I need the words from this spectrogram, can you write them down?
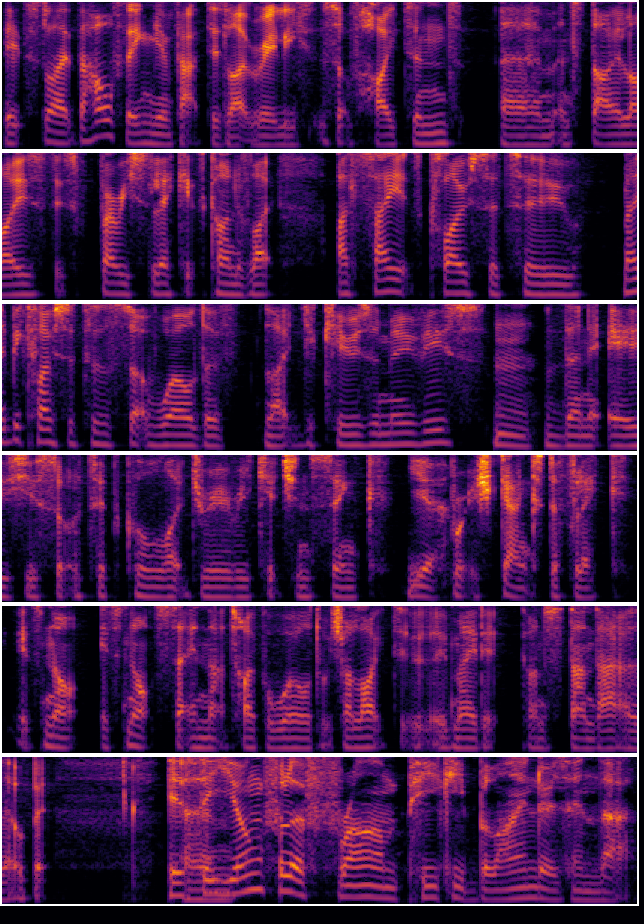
It's like the whole thing, in fact, is like really sort of heightened um, and stylized. It's very slick. It's kind of like I'd say it's closer to maybe closer to the sort of world of like Yakuza movies Hmm. than it is your sort of typical like dreary kitchen sink yeah. British gangster flick. It's not. It's not set in that type of world, which I liked. It, it made it kind of stand out a little bit. Is the Um, young fella from Peaky Blinders in that?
